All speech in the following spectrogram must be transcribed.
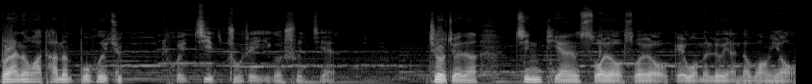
不然的话他们不会去会记住这一个瞬间。就觉得今天所有所有给我们留言的网友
